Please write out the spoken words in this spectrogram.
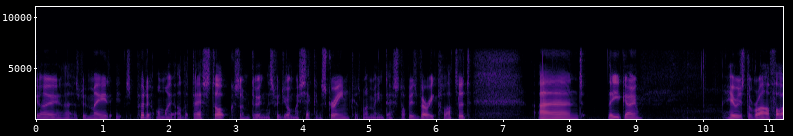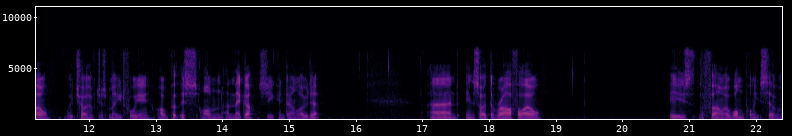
go. That has been made. It's put it on my other desktop because I'm doing this video on my second screen because my main desktop is very cluttered. And there you go. Here is the RAR file, which I've just made for you. I'll put this on a Mega so you can download it. And inside the RAR file is the firmware 1.74,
